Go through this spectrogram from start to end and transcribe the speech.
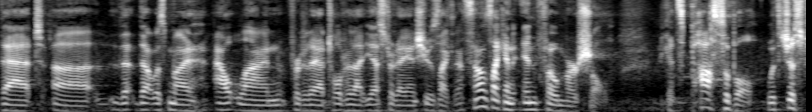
that, uh, that that was my outline for today. I told her that yesterday, and she was like, That sounds like an infomercial. Like it's possible with just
